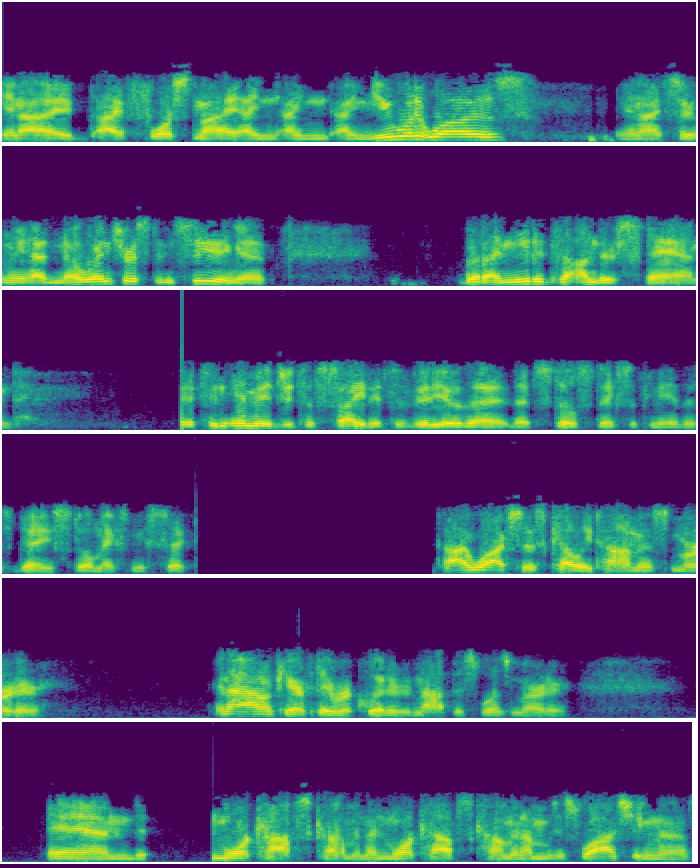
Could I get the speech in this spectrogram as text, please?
And I I forced my I I I knew what it was and I certainly had no interest in seeing it, but I needed to understand. It's an image, it's a sight, it's a video that, that still sticks with me to this day, still makes me sick. I watched this Kelly Thomas murder, and I don't care if they were acquitted or not, this was murder. And more cops come, and then more cops come, and I'm just watching this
